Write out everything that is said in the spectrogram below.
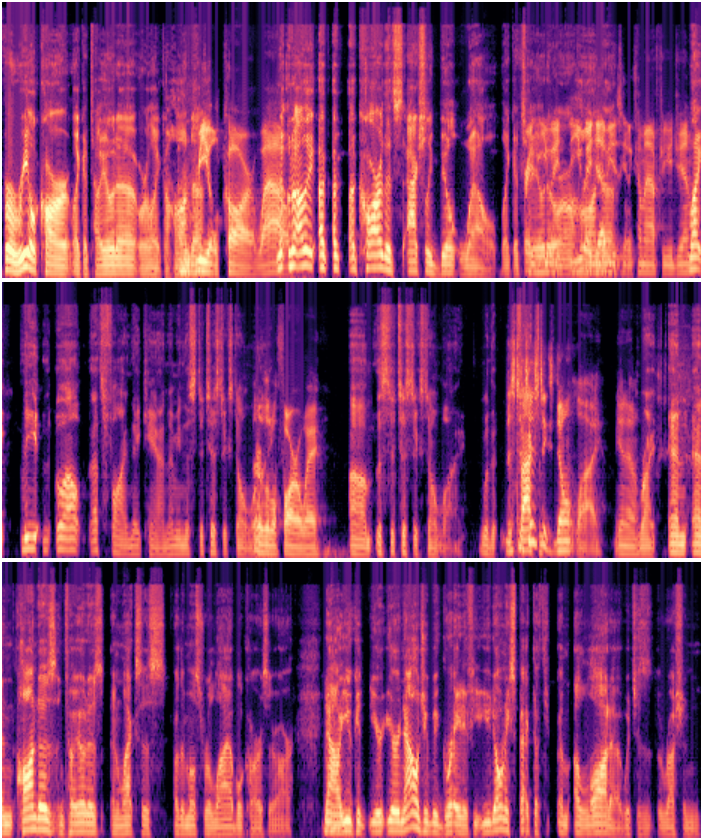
For, for, a real car, like a Toyota or like a Honda. A real car. Wow. No, no like a, a, a, car that's actually built well, like a Toyota the, UA, or a the UAW Honda. is going to come after you, Jim. Like the, well, that's fine. They can. I mean, the statistics don't lie. They're a little far away. Um, the statistics don't lie with it. The statistics fact, don't lie, you know. Right. And and Hondas and Toyotas and Lexus are the most reliable cars there are. Now, mm-hmm. you could your your analogy would be great if you, you don't expect a um, a Lada, which is the Russian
